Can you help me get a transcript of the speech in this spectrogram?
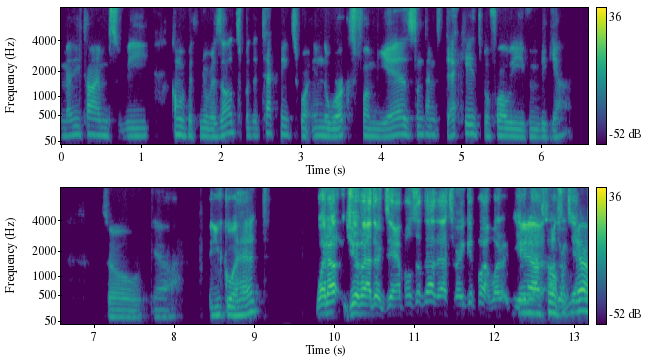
many times we come up with new results, but the techniques were in the works from years, sometimes decades before we even began. So yeah, you go ahead. What uh, do you have other examples of that? That's a very good point. What yeah, so for, yeah,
